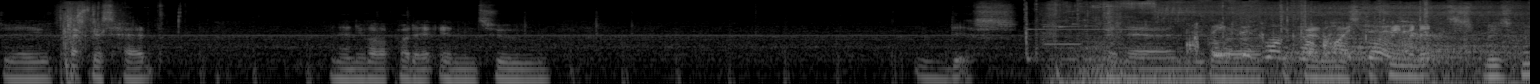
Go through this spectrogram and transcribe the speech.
so you collect this head, and then you gotta put it into this, and then you gotta this one's not defend this for three minutes, basically.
